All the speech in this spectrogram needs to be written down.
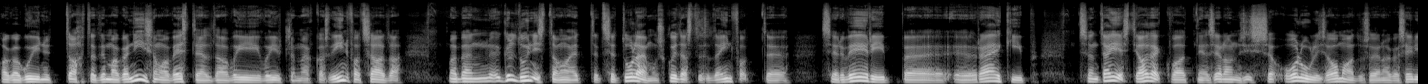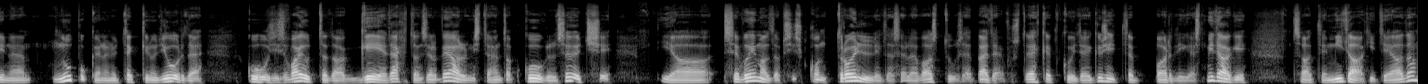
aga kui nüüd tahta temaga niisama vestelda või, või ütleme kasvõi infot saada, ma pean küll tunnistama, et, et see tulemus, kuidas ta seda infot äh, serveerib, äh, räägib see on täiesti adekvaatne ja seal on siis olulise omadusena ka selline nupukene nüüd tekkinud juurde, kuhu siis vajutada, G täht on seal peal, mis tähendab Google Search'i ja see võimaldab siis kontrollida selle vastuse pädevust, ehk et kui te küsite Pardi käest midagi, saate midagi teada,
